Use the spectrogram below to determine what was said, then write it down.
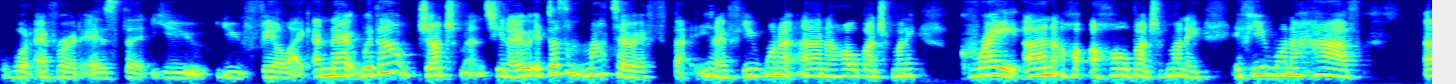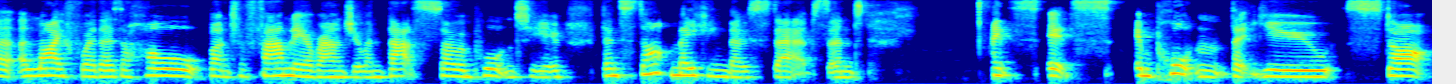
whatever it is that you you feel like and there without judgment you know it doesn't matter if that you know if you want to earn a whole bunch of money great earn a, a whole bunch of money if you want to have a, a life where there's a whole bunch of family around you and that's so important to you then start making those steps. And it's it's important that you start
